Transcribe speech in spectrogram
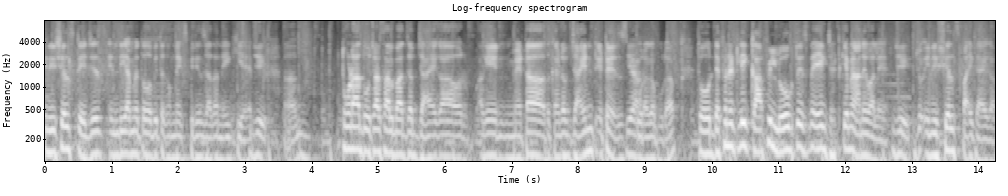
initial stages India में तो अभी तक हमने एक्सपीरियंस ज़्यादा नहीं किया है। जी। अ, थोड़ा दो चार साल बाद जब जाएगा और again meta the kind of giant it is पूरा का पूरा तो डेफिनेटली काफ़ी लोग तो इसमें एक झटके में आने वाले हैं जी। जो इनिशियल स्पाइक आएगा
